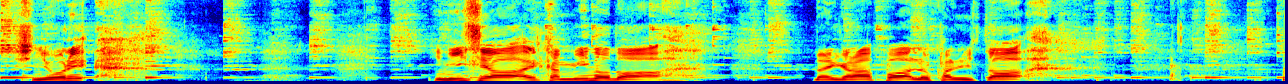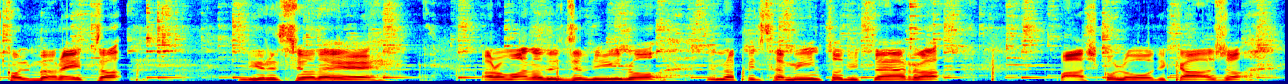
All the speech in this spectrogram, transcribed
Signori, inizia il cammino da, dal Grappa, località Colberetta, direzione Romano del Zelino, un appezzamento di terra, pascolo di casa.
